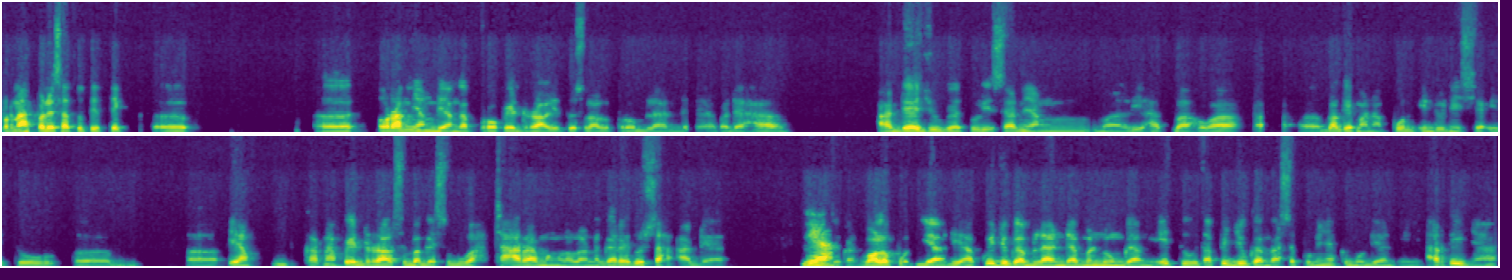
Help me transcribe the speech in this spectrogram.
pernah pada satu titik uh, uh, orang yang dianggap pro federal itu selalu pro Belanda. Padahal ada juga tulisan yang melihat bahwa bagaimanapun Indonesia itu uh, yang karena federal sebagai sebuah cara mengelola negara itu sah ada Ya. gitu kan. Walaupun ya diakui juga Belanda menunggangi itu, tapi juga nggak sepenuhnya kemudian ini. Artinya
